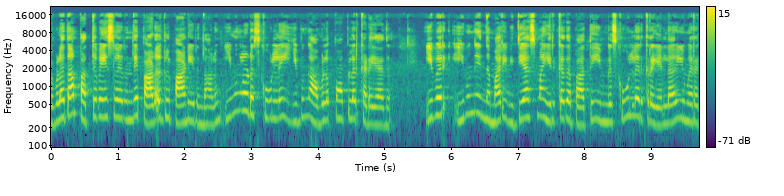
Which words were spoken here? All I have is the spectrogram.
எவ்வளோ தான் பத்து வயசுல இருந்தே பாடல்கள் பாடியிருந்தாலும் இவங்களோட ஸ்கூலில் இவங்க அவ்வளோ பாப்புலர் கிடையாது. இவர் இவங்க இந்த மாதிரி வித்தியாசமாக இருக்கிறத பார்த்து இவங்க ஸ்கூலில் இருக்கிற எல்லோரும் இவரை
